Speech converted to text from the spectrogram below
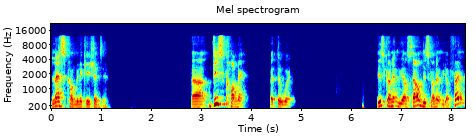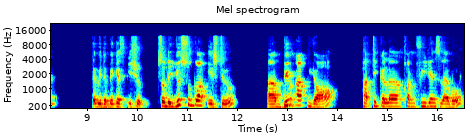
Less communications. Uh, disconnect, better word. Disconnect with yourself, disconnect with your friend. That will be the biggest issue. So the useful God is to uh, build up your particular confidence level.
